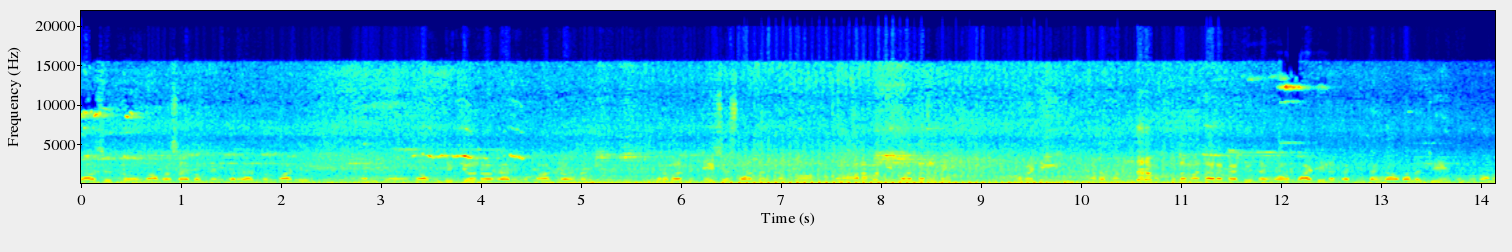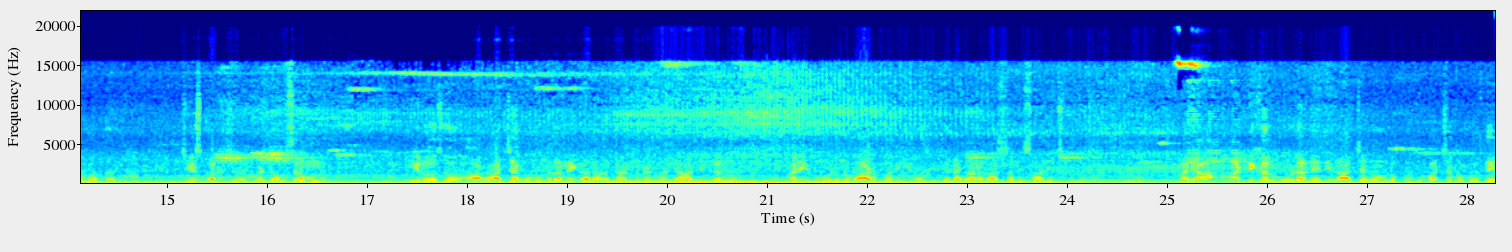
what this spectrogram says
రాసుల్లో బాబాసాహెబ్ అంబేద్కర్ గారితో పాటు మరి బాబు జగ్జీవన్ రావు గారి పాత్ర ఉన్నది. తర్వాత దేశ స్వాతంత్రంలో చాలామంది పాత్రలు ఉన్నాయి. కాబట్టి మనం అందరం కుల అతీతంగా పార్టీలకు అతీతంగా వాళ్ళ జయంతులు వాళ్ళ వర్ధంతులు చేసుకోవాల్సినటువంటి అవసరం ఉన్నది. ఈరోజు ఆ రాజ్యాంగం ఉన్నదనే కదా దాంట్లో ఉన్నటువంటి ఆర్టికల్ మరి మూడును వాడుకొని ఈరోజు తెలంగాణ రాష్ట్రాన్ని సాధించుకుంది మరి ఆ ఆర్టికల్ మూడు అనేది రాజ్యాంగంలో పొందుపరచకపోతే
